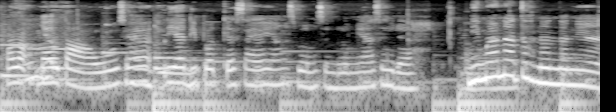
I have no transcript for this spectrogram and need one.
kalau mau tahu saya lihat di podcast saya yang sebelum sebelumnya saya udah di mana tuh nontonnya?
